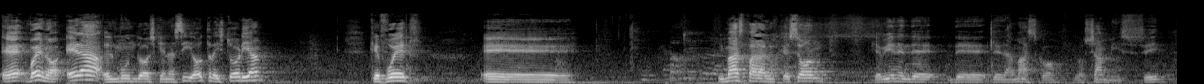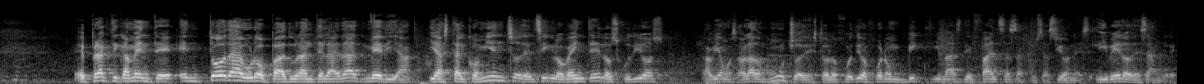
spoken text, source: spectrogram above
Eh, bueno, era el mundo nací otra historia que fue, eh, y más para los que son, que vienen de, de, Damasco, los shamis, ¿sí? Eh, prácticamente en toda Europa durante la Edad Media y hasta el comienzo del siglo XX, los judíos habíamos hablado mucho de esto, los judíos fueron víctimas de falsas acusaciones, libelo de sangre.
